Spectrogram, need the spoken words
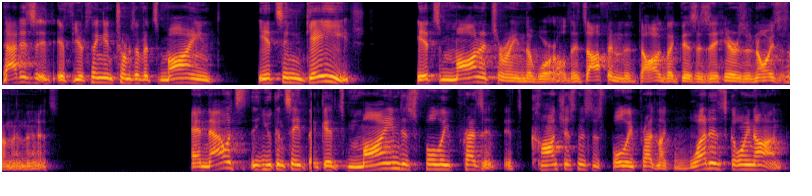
That is, if you're thinking in terms of its mind, it's engaged. It's monitoring the world. It's often the dog like this as it hears a noise or something, and it's and now it's you can say like its mind is fully present. Its consciousness is fully present. Like what is going on?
